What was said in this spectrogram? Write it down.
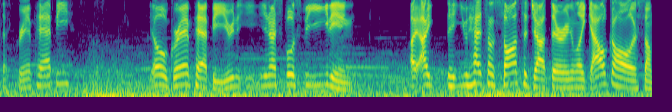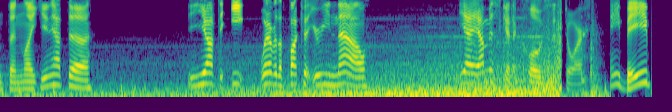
That Grandpappy? Yo, Grandpappy, you're you're not supposed to be eating. I I you had some sausage out there and like alcohol or something. Like you didn't have to. You have to eat whatever the fuck that you're eating now. Yeah, yeah I'm just gonna close this door. Hey, babe.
